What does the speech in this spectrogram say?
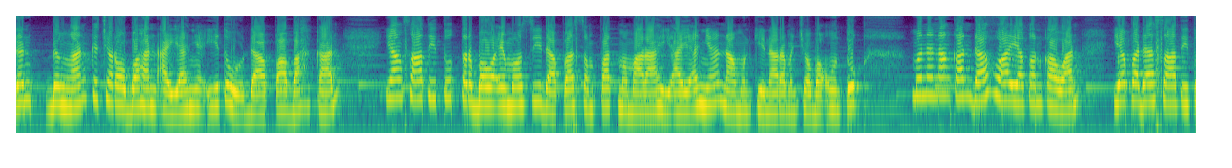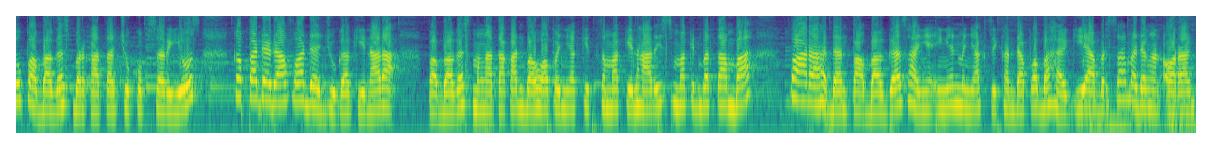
dan dengan kecerobohan ayahnya itu. Dapa bahkan yang saat itu terbawa emosi Dapa sempat memarahi ayahnya namun Kinara mencoba untuk menenangkan Dava ya kawan-kawan. Ya pada saat itu Pak Bagas berkata cukup serius kepada Dava dan juga Kinara. Pak Bagas mengatakan bahwa penyakit semakin hari semakin bertambah parah dan Pak Bagas hanya ingin menyaksikan Dava bahagia bersama dengan orang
